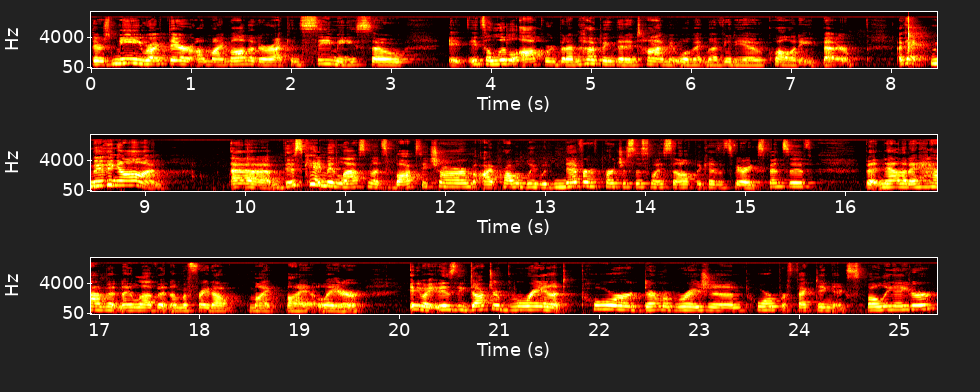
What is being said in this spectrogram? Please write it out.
there's me right there on my monitor. I can see me, so it, it's a little awkward, but I'm hoping that in time it will make my video quality better. Okay, moving on. Um, this came in last month's BoxyCharm. I probably would never have purchased this myself because it's very expensive. But now that I have it and I love it, I'm afraid I might buy it later. Anyway, it is the Dr. Brandt Pore Dermabrasion Pore Perfecting Exfoliator.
